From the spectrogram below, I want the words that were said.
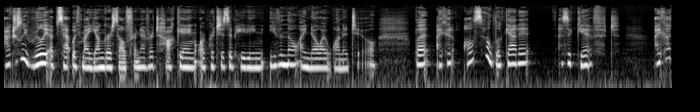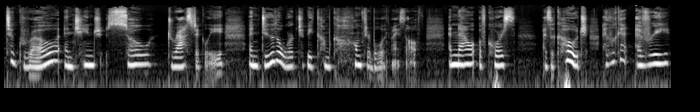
actually really upset with my younger self for never talking or participating, even though I know I wanted to. But I could also look at it as a gift. I got to grow and change so drastically and do the work to become comfortable with myself. And now, of course, as a coach, I look at every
